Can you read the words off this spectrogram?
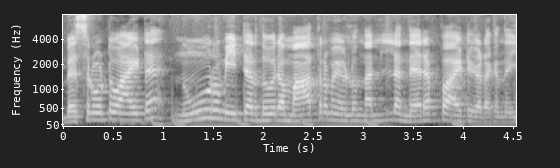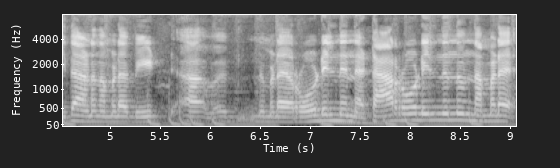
ബസ് റൂട്ടുമായിട്ട് നൂറ് മീറ്റർ ദൂരം മാത്രമേ ഉള്ളൂ. നല്ല നിരപ്പായിട്ട് കിടക്കുന്നത് ഇതാണ് നമ്മുടെ വീട്ട് നമ്മുടെ റോഡിൽ നിന്ന് ടാർ റോഡിൽ നിന്നും നമ്മുടെ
